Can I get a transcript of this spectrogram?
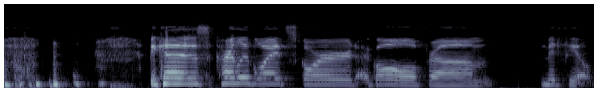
because Carli Lloyd scored a goal from midfield.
